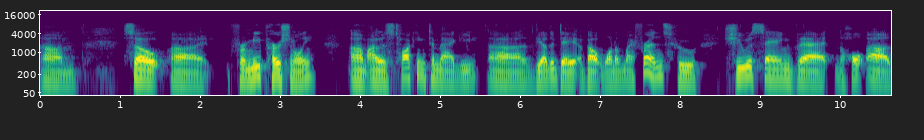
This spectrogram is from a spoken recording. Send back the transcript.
Um, so, uh, for me personally, um, I was talking to Maggie uh, the other day about one of my friends who she was saying that the whole uh,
